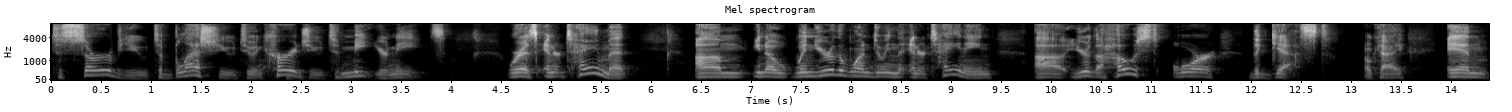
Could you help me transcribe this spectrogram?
to serve you, to bless you, to encourage you, to meet your needs. Whereas entertainment, um, you know, when you're the one doing the entertaining, uh, you're the host or the guest, okay? And,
